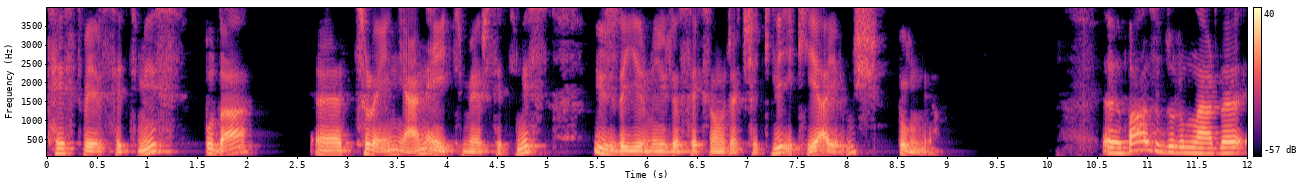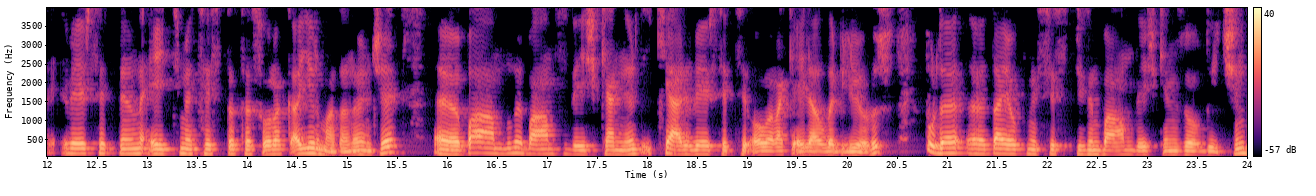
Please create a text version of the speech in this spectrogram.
test veri setimiz. Bu da e, train yani eğitim veri setimiz. %20, %80 olacak şekilde ikiye ayırmış bulunuyor. Ee, bazı durumlarda veri setlerini eğitime test datası olarak ayırmadan önce e, bağımlı ve bağımsız değişkenleri de iki ayrı veri seti olarak ele alabiliyoruz. Burada e, diagnosis bizim bağımlı değişkenimiz olduğu için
